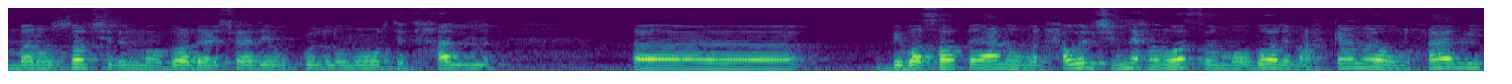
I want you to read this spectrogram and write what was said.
ما نوصلش للموضوع ده يا شادي وكل الأمور تتحل آه ببساطة يعني وما نحاولش إن إحنا نوصل الموضوع لمحكمة ومحامي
